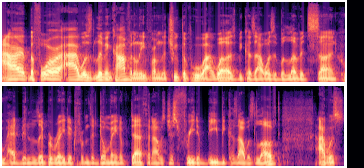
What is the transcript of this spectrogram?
I before I was living confidently from the truth of who I was because I was a beloved son who had been liberated from the domain of death and I was just free to be because I was loved. I was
